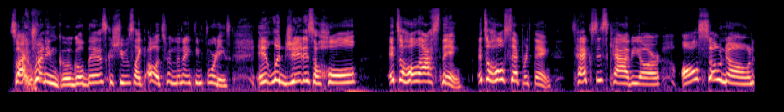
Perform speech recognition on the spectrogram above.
So I went and Googled this because she was like, oh, it's from the 1940s. It legit is a whole, it's a whole ass thing. It's a whole separate thing. Texas caviar, also known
